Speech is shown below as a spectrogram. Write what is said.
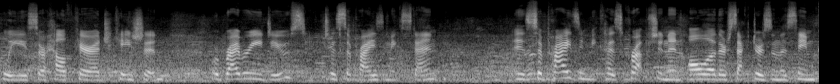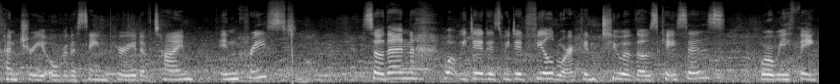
police or healthcare education, where bribery reduced to a surprising extent. It's surprising because corruption in all other sectors in the same country over the same period of time increased. So then what we did is we did field work in two of those cases where we think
